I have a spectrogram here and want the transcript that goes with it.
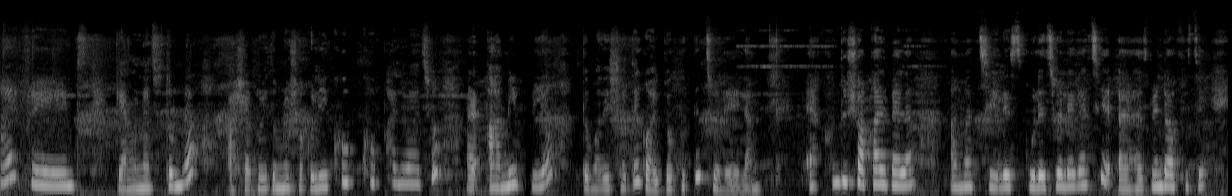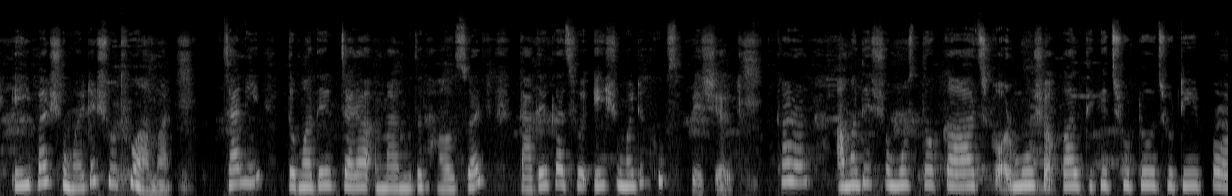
হাই ফ্রেন্ডস কেমন আছো তোমরা? আশা করি তোমরা সকলেই খুব খুব ভালো আছো। আর আমি প্রিয়া, তোমাদের সাথে গল্প করতে চলে এলাম। এখন তো সকালবেলা। আমার ছেলে স্কুলে চলে গেছে আর হাজব্যান্ড অফিসে এইবার সময়টা শুধু আমার। জানি তোমাদের যারা আমার মতন হাউসওয়াইফ তাদের কাছেও এই সময়টা খুব স্পেশাল কারণ আমাদের সমস্ত কাজ, কর্ম সকাল থেকে ছুটো ছুটির পর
